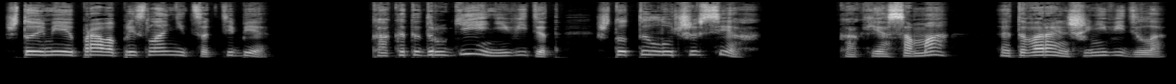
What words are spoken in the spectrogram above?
что имею право прислониться к тебе? Как это другие не видят, что ты лучше всех? Как я сама этого раньше не видела?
